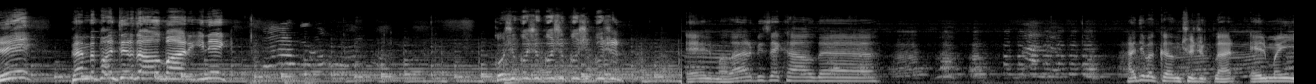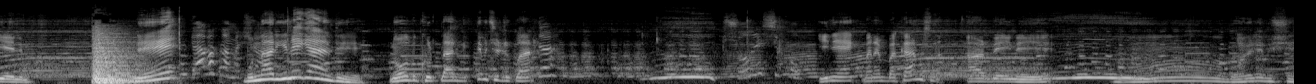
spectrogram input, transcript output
Ne? Pembe panteri de al bari inek. Koşun koşun koşun koşun koşun. Elmalar bize kaldı. Hadi bakalım çocuklar elmayı yiyelim. Ne? Bunlar yine geldi. Ne oldu kurtlar gitti mi çocuklar? İnek bana bir bakar mısın Arda ineği? Aa, böyle bir şey.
